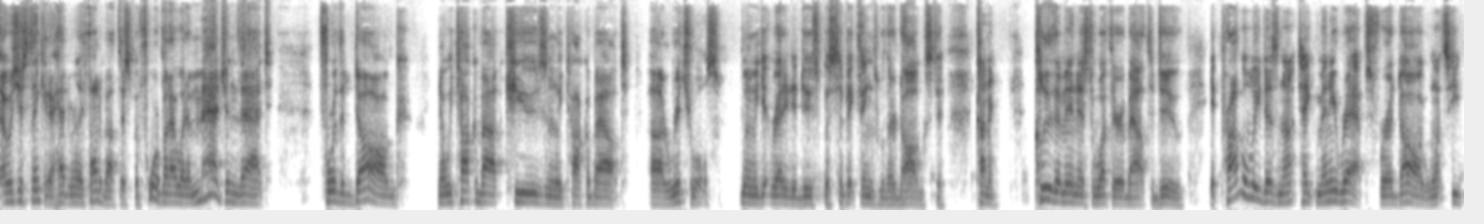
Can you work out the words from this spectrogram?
I was just thinking. I hadn't really thought about this before, but I would imagine that for the dog know, we talk about cues and we talk about uh, rituals when we get ready to do specific things with our dogs to kind of clue them in as to what they're about to do. It probably does not take many reps for a dog once he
